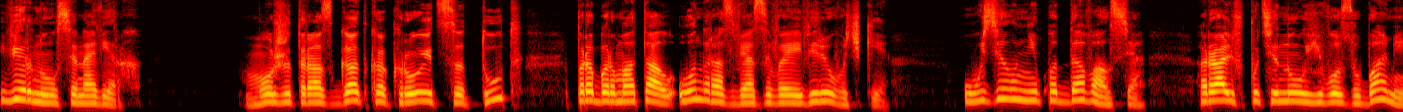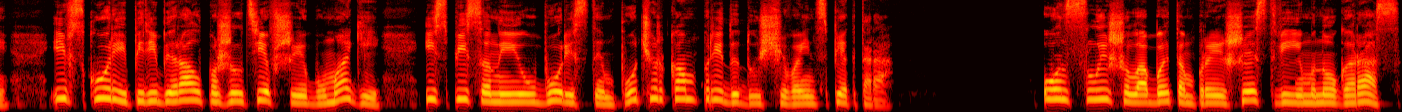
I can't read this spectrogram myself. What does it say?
вернулся наверх. «Может, разгадка кроется тут?» – пробормотал он, развязывая веревочки. Узел не поддавался. Ральф потянул его зубами и вскоре перебирал пожелтевшие бумаги, исписанные убористым почерком предыдущего инспектора. Он слышал об этом происшествии много раз,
